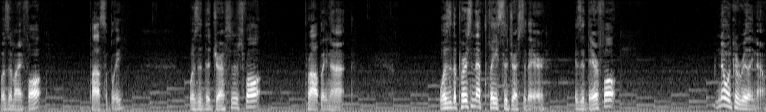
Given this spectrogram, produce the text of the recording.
Was it my fault? Possibly. Was it the dresser's fault? Probably not. Was it the person that placed the dresser there? Is it their fault? No one could really know.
